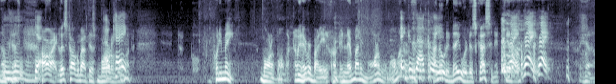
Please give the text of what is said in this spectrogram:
month. Okay. Mhm, yes. All right. Let's talk about this born Okay. of woman. What do you mean? Born of a woman. I mean, everybody, isn't everybody born of a woman? Exactly. I know today we're discussing it. Right, know, right, right. you know.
